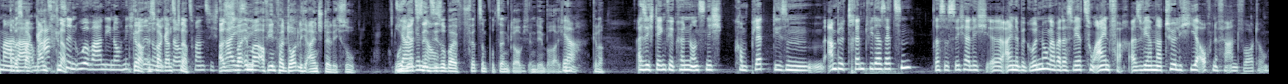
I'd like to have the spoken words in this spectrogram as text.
Mal aber es war, war ganz um knapp. 18 Uhr waren die noch nicht genau, drin. es war ganz glaube, knapp. 20, also es war immer auf jeden Fall deutlich einstellig so. Und ja, jetzt genau. sind sie so bei 14 Prozent, glaube ich, in dem Bereich. Ja. Ne? Genau. Also ich denke, wir können uns nicht komplett diesem Ampeltrend widersetzen. Das ist sicherlich äh, eine Begründung, aber das wäre zu einfach. Also wir haben natürlich hier auch eine Verantwortung.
